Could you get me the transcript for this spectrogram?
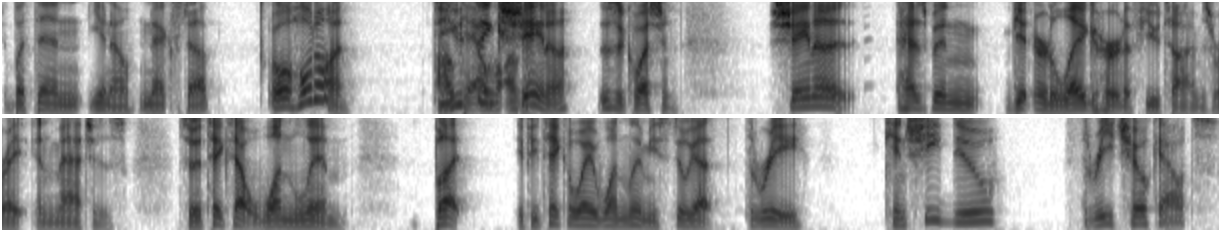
but then, you know, next up, Well, hold on. Do you Okay, think I'll- okay. Shayna, this is a question. Shayna has been getting her leg hurt a few times, right, in matches. So it takes out one limb. But if you take away one limb, you still got three. Can she do three chokeouts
